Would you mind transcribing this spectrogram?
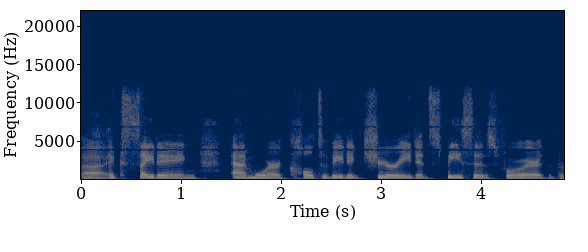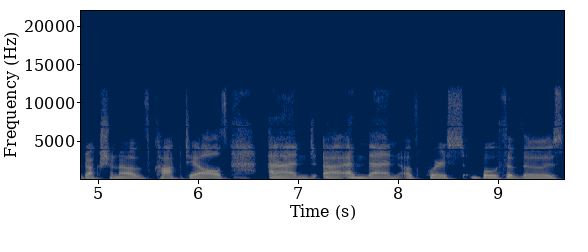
uh, exciting and more cultivated, curated spaces for the production of cocktails, and uh, and then of course both of those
